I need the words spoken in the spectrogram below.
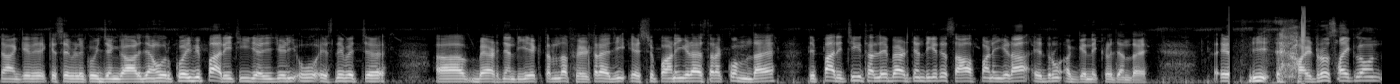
ਜਾਂ ਕਿ ਕਿਸੇ ਵੇਲੇ ਕੋਈ ਜੰਗਾਲ ਜਾਂ ਹੋਰ ਕੋਈ ਵੀ ਭਾਰੀ ਚੀਜ਼ ਹੈ ਜੀ ਜਿਹੜੀ ਉਹ ਇਸ ਦੇ ਵਿੱਚ ਬੈਠ ਜਾਂਦੀ ਹੈ, ਇੱਕ ਤਰ੍ਹਾਂ ਦਾ ਫਿਲਟਰ ਹੈ ਜੀ। ਇਸ 'ਚ ਪਾਣੀ ਜਿਹੜਾ ਇਸ ਤਰ੍ਹਾਂ ਘੁੰਮਦਾ ਹੈ ਤੇ ਭਾਰੀ ਚੀਜ਼ ਥੱਲੇ ਬੈਠ ਜਾਂਦੀ ਹੈ ਤੇ ਸਾਫ਼ ਪਾਣੀ ਜਿਹੜਾ ਇਧਰੋਂ ਅੱਗੇ ਨਿਕਲ ਜਾਂਦਾ ਹੈ। ਇਹ ਹਾਈਡਰੋਸਾਈਕਲੋਨ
